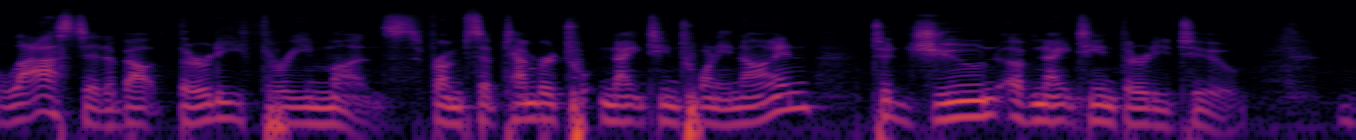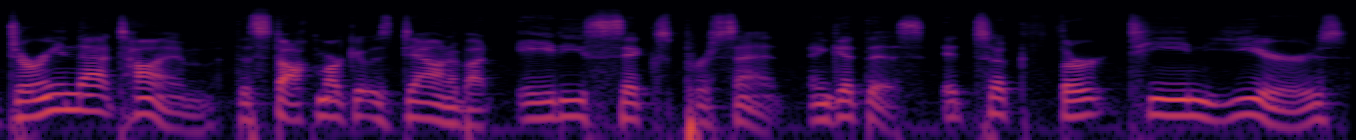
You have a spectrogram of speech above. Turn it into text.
lasted about 33 months from September 1929 to June of 1932. During that time, the stock market was down about 86%. And get this, it took 13 years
